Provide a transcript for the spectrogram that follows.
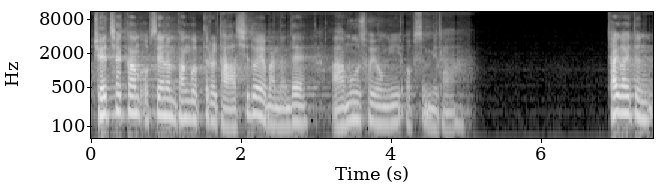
죄책감 없애는 방법들을 다 시도해 봤는데 아무 소용이 없습니다. 자기가 하여튼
